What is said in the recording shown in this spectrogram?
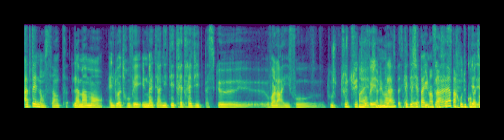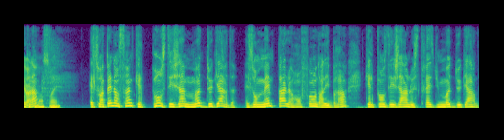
À peine enceinte, la maman, elle doit trouver une maternité très très vite parce que euh, voilà, il faut tout, de suite trouver une place parce qu'il n'y a déjà pas une mince affaire. Parcours du combattant qui commence. Elles sont à peine enceintes qu'elles pensent déjà mode de garde. Elles n'ont même pas leur enfant dans les bras qu'elles pensent déjà le stress du mode de garde.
